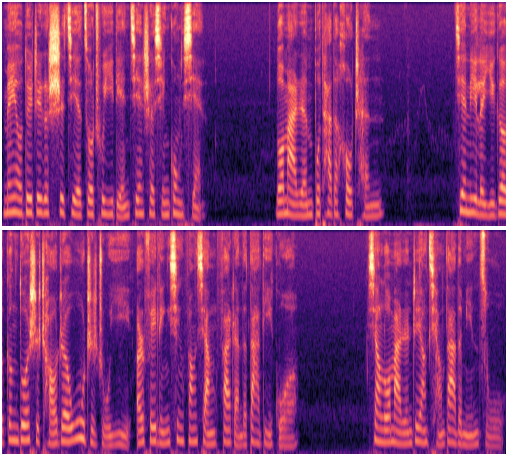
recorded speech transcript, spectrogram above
没有对这个世界做出一点建设性贡献。罗马人步他的后尘。建立了一个更多是朝着物质主义而非灵性方向发展的大帝国。像罗马人这样强大的民族，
